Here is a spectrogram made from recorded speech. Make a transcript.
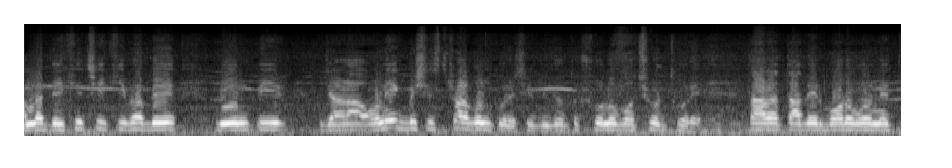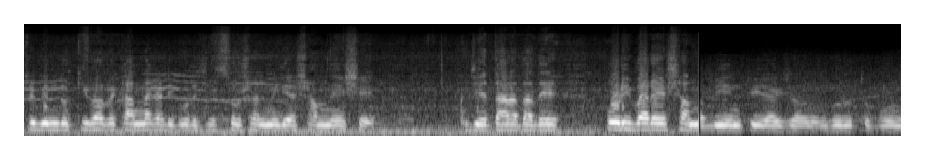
আমরা দেখেছি কীভাবে বিএনপির যারা অনেক বেশি স্ট্রাগল করেছে বিগত ষোলো বছর ধরে, তারা তাদের বড় বড় নেতৃবৃন্দ কীভাবে কান্নাকাটি করেছে সোশ্যাল মিডিয়ার সামনে এসে, যে তারা তাদের পরিবারের সামনে বিএনপির একজন গুরুত্বপূর্ণ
